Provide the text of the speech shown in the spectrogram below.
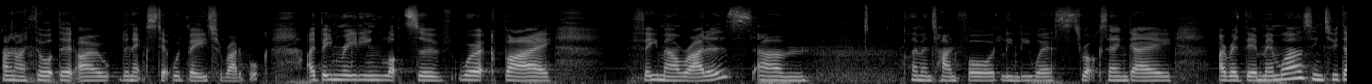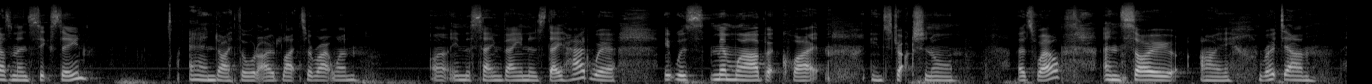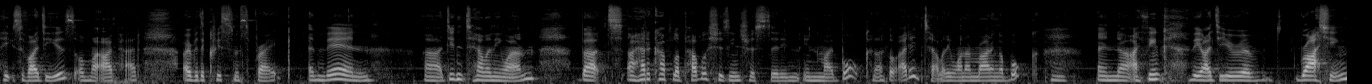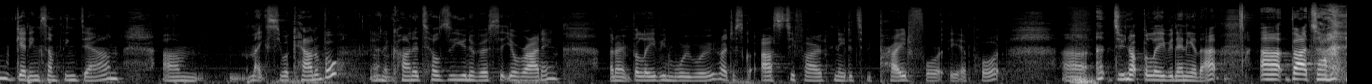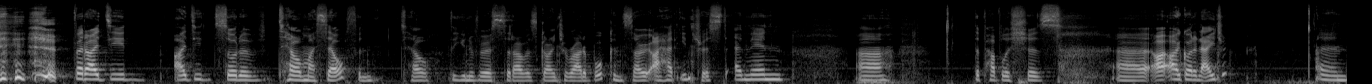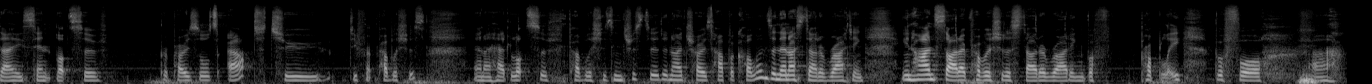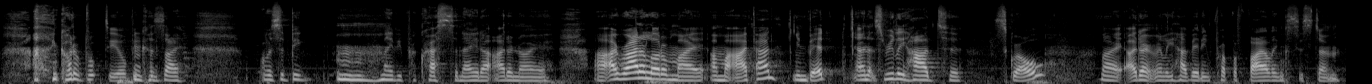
And I thought that I, the next step would be to write a book. I'd been reading lots of work by female writers um, Clementine Ford, Lindy West, Roxane Gay. I read their memoirs in 2016 and I thought I would like to write one uh, in the same vein as they had, where it was memoir but quite instructional as well. And so I wrote down heaps of ideas on my iPad over the Christmas break, and then uh, didn't tell anyone, but I had a couple of publishers interested in, in my book, and I thought I didn't tell anyone I'm writing a book. And uh, I think the idea of writing, getting something down, um, makes you accountable, and it kind of tells the universe that you're writing. I don't believe in woo woo. I just got asked if I needed to be prayed for at the airport. Uh, do not believe in any of that. Uh, but uh, but I did I did sort of tell myself and tell the universe that I was going to write a book, and so I had interest. And then uh, the publishers, uh, I, I got an agent, and they sent lots of proposals out to different publishers, and I had lots of publishers interested, and I chose HarperCollins, and then I started writing. In hindsight, I probably should have started writing bef- properly before uh, I got a book deal because I was a big mm, maybe procrastinator. I don't know. Uh, I write a lot on my on my iPad in bed, and it's really hard to scroll. Like I don't really have any proper filing system.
